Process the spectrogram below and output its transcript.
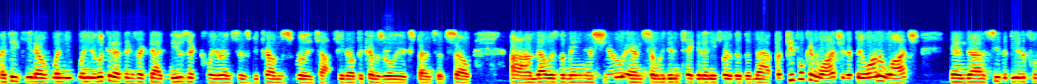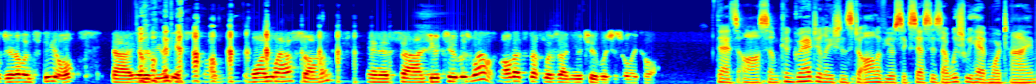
I think you know when you, when you're looking at things like that, music clearances becomes really tough. You know, it becomes really expensive. So um, that was the main issue, and so we didn't take it any further than that. But people can watch it if they want to watch and uh, see the beautiful Jearlyn Steele uh, interview. Oh, no. It's called One Last Song, and it's on YouTube as well. All that stuff lives on YouTube, which is really cool. That's awesome. Congratulations to all of your successes. I wish we had more time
